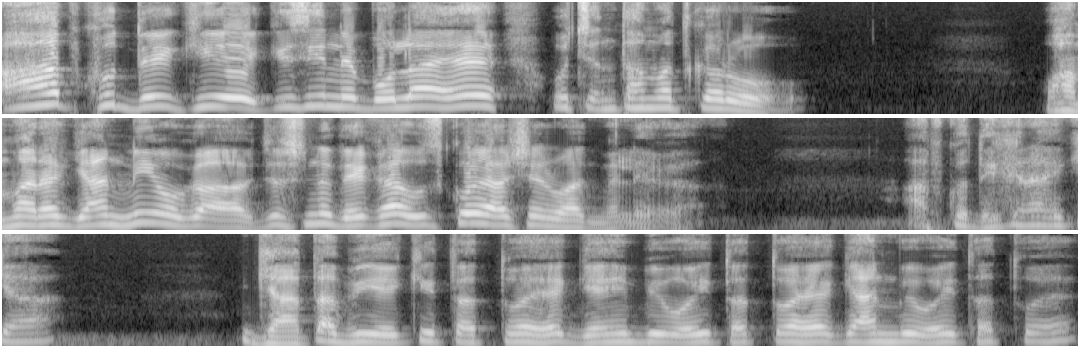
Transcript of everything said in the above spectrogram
आप खुद देखिए, किसी ने बोला है, वो चिंता मत करो। वो हमारा ज्ञान नहीं होगा, जिसने देखा उसको आशीर्वाद मिलेगा। आपको दिख रहा है क्या? ज्ञाता भी एक ही तत्व है ज्ञ भी वही तत्व है, ज्ञान भी वही तत्व है।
